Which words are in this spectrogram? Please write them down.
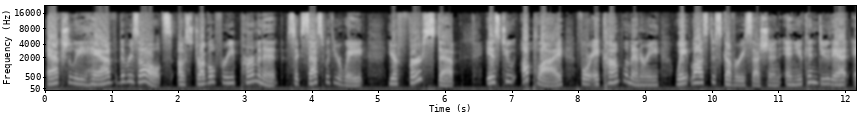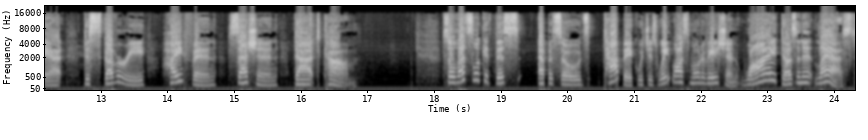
actually have the results of struggle free permanent success with your weight, your first step is to apply for a complimentary weight loss discovery session, and you can do that at discovery-session.com. So let's look at this episode's topic, which is weight loss motivation. Why doesn't it last?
